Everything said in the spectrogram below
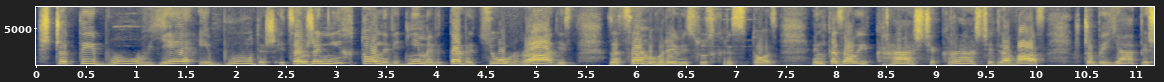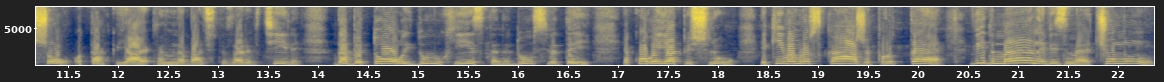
що ти був, є і будеш. І це вже ніхто не відніме від тебе цю радість. За це говорив Ісус Христос. Він казав, і краще, краще для вас, щоб я пішов, отак я, як ви мене бачите зараз в тілі, даби той Дух істини, Дух Святий, якого я пішлю, який вам розкаже про те, від мене візьме. Чому?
